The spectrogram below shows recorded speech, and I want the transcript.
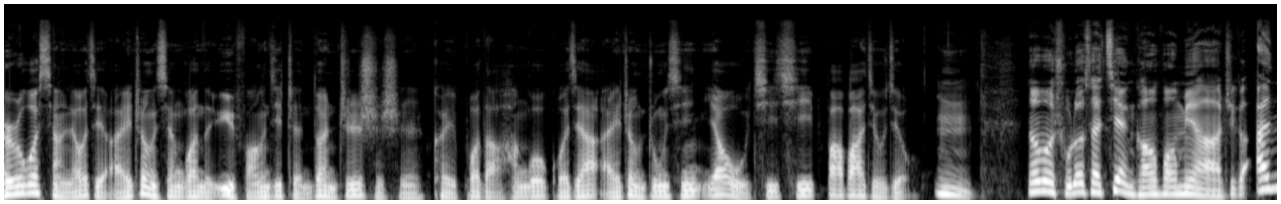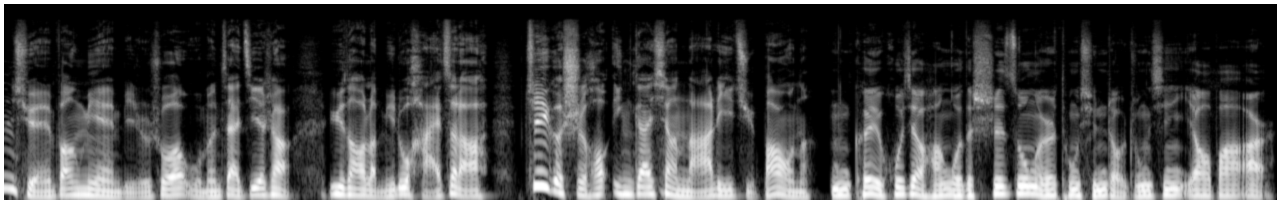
而如果想了解癌症相关的预防及诊断知识时，可以拨打韩国国家癌症中心幺五七七八八九九。嗯，那么除了在健康方面啊，这个安全方面，比如说我们在街上遇到了迷路孩子了啊，这个时候应该向哪里举报呢？嗯，可以呼叫韩国的失踪儿童寻找中心幺八二。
